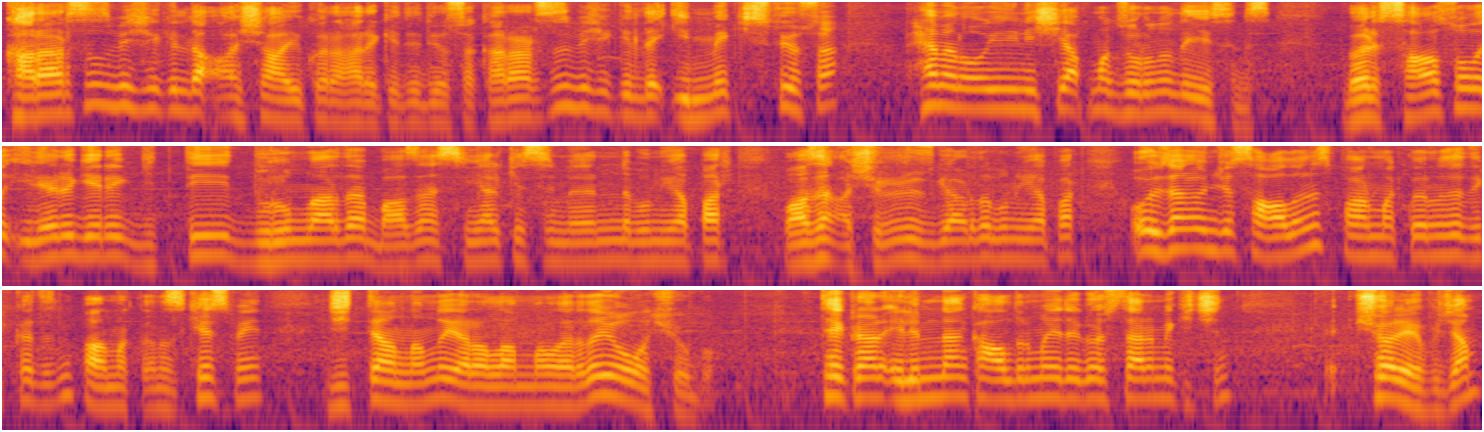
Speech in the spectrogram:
kararsız bir şekilde aşağı yukarı hareket ediyorsa, kararsız bir şekilde inmek istiyorsa hemen o inişi yapmak zorunda değilsiniz. Böyle sağa sola ileri geri gittiği durumlarda bazen sinyal kesimlerinde bunu yapar. Bazen aşırı rüzgarda bunu yapar. O yüzden önce sağlığınız parmaklarınıza dikkat edin. Parmaklarınızı kesmeyin. Ciddi anlamda yaralanmalara da yol açıyor bu. Tekrar elimden kaldırmayı da göstermek için şöyle yapacağım.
